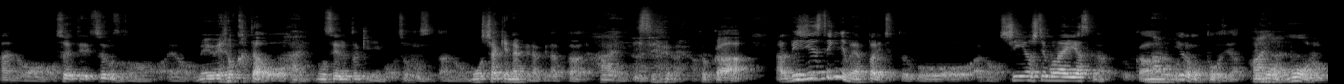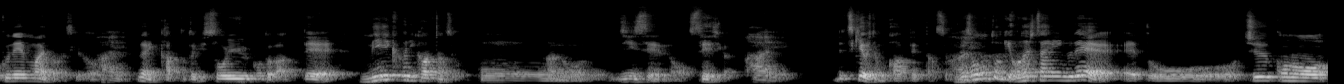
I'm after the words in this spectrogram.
あの、そうやって、それこそその、あの目上の方をはい乗せるときにも、ちょっと、うあの、申し訳なくなくなったはい。ですとか、あのビジネス的にもやっぱりちょっとこう、あの、の、信用してもらいやすくなったとか、いうのも当時あって、はいはいもう、もう6年前とかですけど、はい。買った時そういうことがあって、明確に変わったんですよ。あの、人生のステージが。はい。で、付き合う人も変わっていったんですよ。はいで、その時同じタイミングで、えっ、と、中古の、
